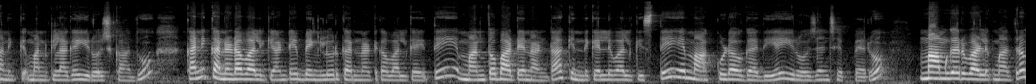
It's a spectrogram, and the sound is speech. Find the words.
మనకి మనకిలాగా ఈరోజు కాదు. కానీ కన్నడ వాళ్ళకి అంటే బెంగళూరు కర్ణాటక వాళ్ళకి అయితే మనతో పాటేనంట. కిందకెళ్ళి వాళ్ళకి ఇస్తే మాకు కూడా ఉగాదియే ఈ రోజు అని చెప్పారు. మామగారు వాళ్ళకి మాత్రం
